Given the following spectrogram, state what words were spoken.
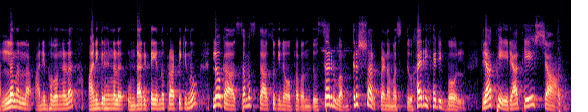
നല്ല നല്ല അനുഭവങ്ങൾ അനുഗ്രഹങ്ങൾ ഉണ്ടാകട്ടെ എന്ന് പ്രാർത്ഥിക്കുന്നു. ലോക സമസ്ത സുഖിനോ ഭവന്തു. സർവം കൃഷ്ണാർപ്പണമസ്തു. ഹരിഹരി ഹരി ബോൽ രാധേ രാധേ ശ്യാം.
